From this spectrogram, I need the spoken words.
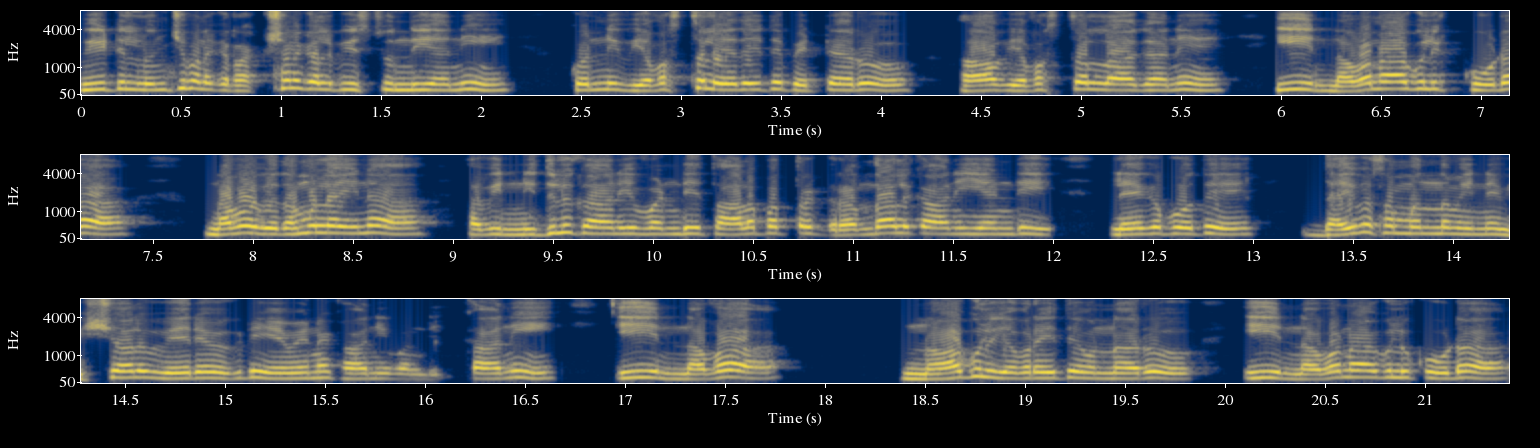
వీటి నుంచి మనకి రక్షణ కల్పిస్తుంది అని కొన్ని వ్యవస్థలు ఏదైతే పెట్టారో ఆ వ్యవస్థల్లాగానే ఈ నవనాగులికి కూడా నవ విధములైన అవి నిధులు కానివ్వండి తాళపత్ర గ్రంథాలు కానివ్వండి లేకపోతే దైవ సంబంధమైన విషయాలు వేరే ఒకటి ఏవైనా కానివ్వండి. కానీ ఈ నవ నాగులు ఎవరైతే ఉన్నారో ఈ నవనాగులు కూడా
